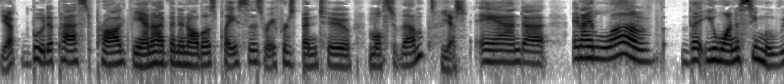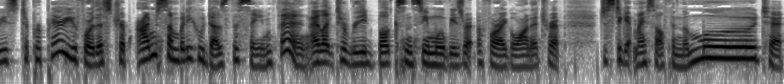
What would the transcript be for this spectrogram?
Yep. Budapest, Prague, Vienna. I've been in all those places. Rafer's been to most of them. Yes. And uh, and I love that you want to see movies to prepare you for this trip. I'm somebody who does the same thing. I like to read books and see movies right before I go on a trip just to get myself in the mood, to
